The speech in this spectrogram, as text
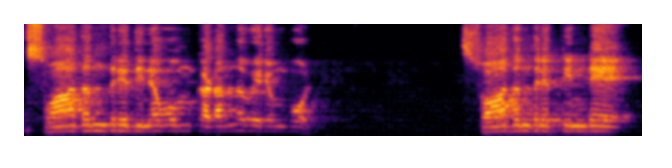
സ്വാതന്ത്ര്യ ദിനവും കടന്നു വരുമ്പോൾ സ്വാതന്ത്ര്യത്തിന്റെ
